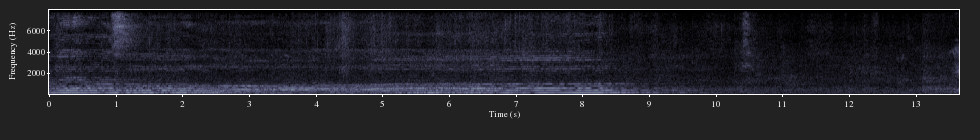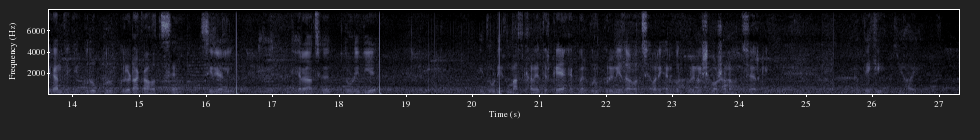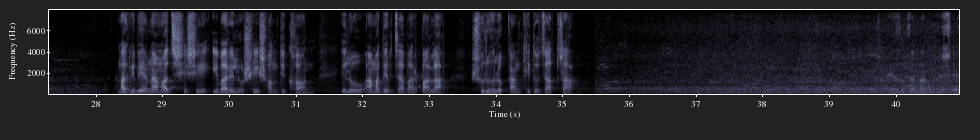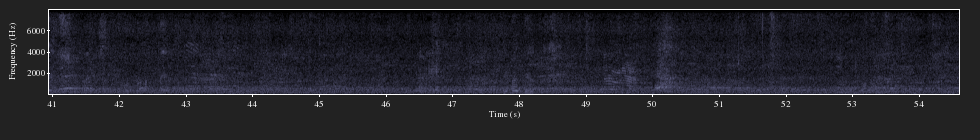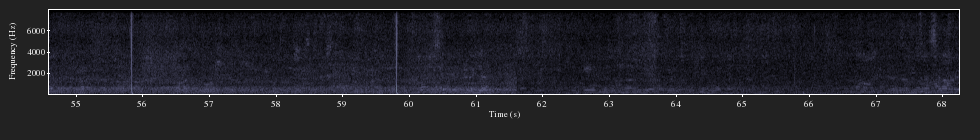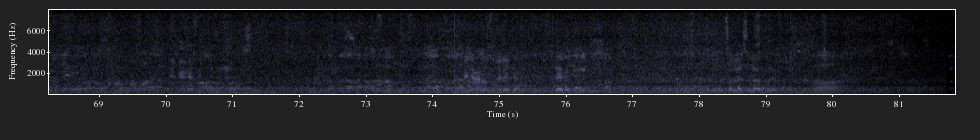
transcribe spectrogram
ডাকা হচ্ছে সিরিয়ালি। ঘেরা আছে দড়ি দিয়ে। এই দড়ির মাঝখানেদেরকে একবার গ্রুপ করে নিয়ে যাওয়া হচ্ছে আবার এখানে গ্রুপ করে নিয়ে বসানো হচ্ছে আর কি। দেখি কি হয়। মাগরিবের নামাজ শেষে এবার এলো সেই সন্ধিক্ষণ। এলো আমাদের যাবার পালা। শুরু হলো কাঙ্ক্ষিত যাত্রা। উদ্দেশ্যে এই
